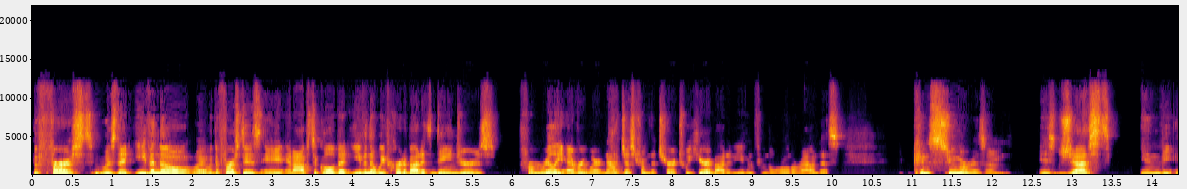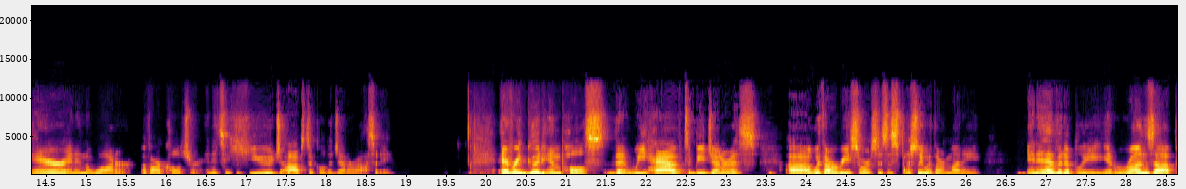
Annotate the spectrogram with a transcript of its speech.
The first was that even though the first is a, an obstacle that even though we've heard about its dangers from really everywhere, not just from the church, we hear about it even from the world around us. Consumerism is just in the air and in the water of our culture, and it's a huge obstacle to generosity. Every good impulse that we have to be generous uh, with our resources, especially with our money, inevitably it runs up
